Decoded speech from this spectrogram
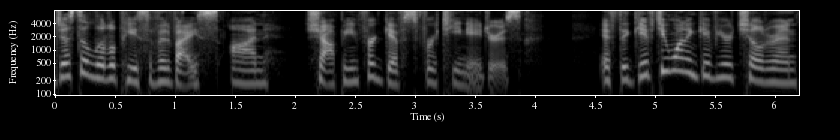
Just a little piece of advice on shopping for gifts for teenagers. If the gift you want to give your children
